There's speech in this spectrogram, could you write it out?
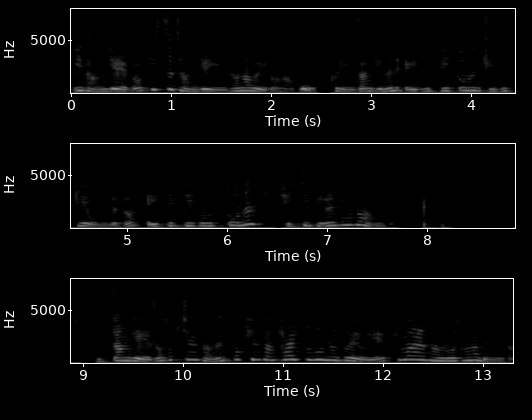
이 단계에서 히스 장기의 인산화가 일어나고 그 인산기는 ADP 또는 GDP에 옮겨져 ATP 또는 GTP를 생성합니다. 6단계에서 석신산은 석신산 탈수소 효소에 의해 퓨마르산으로 산화됩니다.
